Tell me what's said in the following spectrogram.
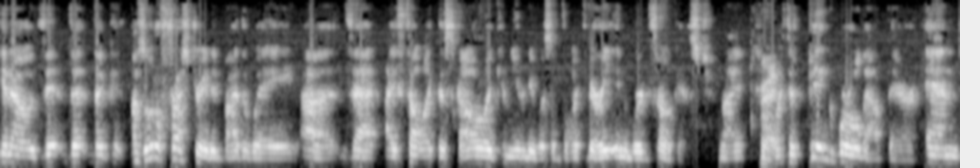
you know the, the, the I was a little frustrated by the way uh, that I felt like the scholarly community was like very inward focused, right? Right. Like there's a big world out there, and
